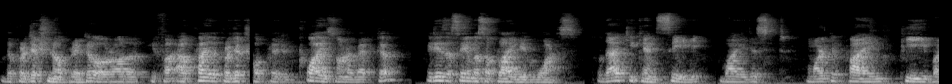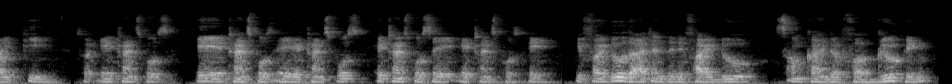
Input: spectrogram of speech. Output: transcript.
the projection operator, or rather, if I apply the projection operator twice on a vector, it is the same as applying it once. So that you can see by just multiplying P by P. So A transpose A, A transpose A, A transpose A transpose A, A transpose A. If I do that and then if I do some kind of uh, grouping,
